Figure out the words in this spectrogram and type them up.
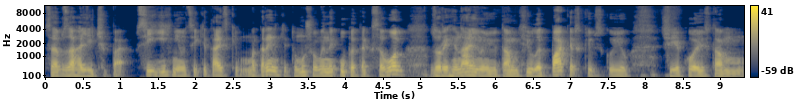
Це взагалі ЧП. Всі їхні оці китайські материнки, тому що ви не купите Xeon з оригінальною там Hewlett Packardською чи якоюсь там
